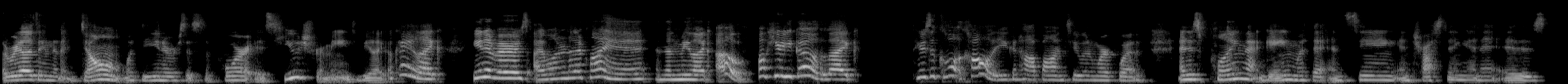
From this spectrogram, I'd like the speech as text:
But realizing that i don't with the universe's support is huge for me to be like okay like universe i want another client. And then be like oh oh here you go. Like here's a call, that you can hop onto and work with. And just playing that game with it and seeing and trusting in it is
